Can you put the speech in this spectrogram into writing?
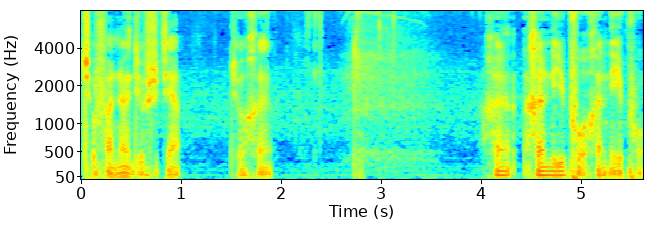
就反正就是这样，就很很很离谱，很离谱。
